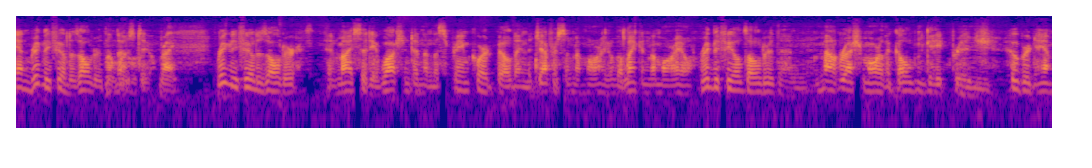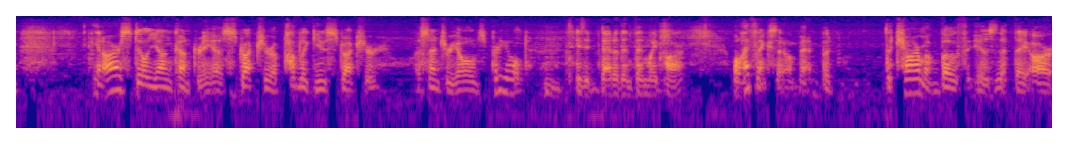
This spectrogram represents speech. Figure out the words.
and Wrigley Field is older than oh, those two. Right. Wrigley Field is older in my city of Washington than the Supreme Court building, the Jefferson Memorial, the Lincoln Memorial. Wrigley Field's older than Mount Rushmore, the Golden Gate Bridge, Hoover Dam. In our still young country, a structure, a public use structure, a century old, is pretty old. Hmm. Is it better than Fenway Park? Well, I think so, but, but the charm of both is that they are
